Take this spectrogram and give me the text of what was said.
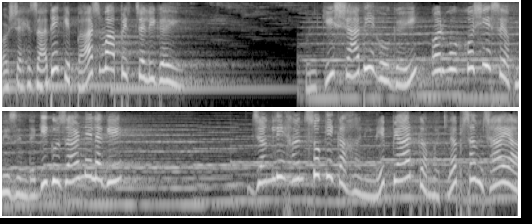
और शहजादे के पास वापस चली गई। उनकी शादी हो गई और वो खुशी से अपनी ज़िंदगी गुजारने लगे। जंगली हंसों की कहानी ने प्यार का मतलब समझाया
